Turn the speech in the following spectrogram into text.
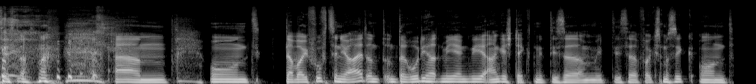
das. das ähm, und da war ich 15 Jahre alt und, und der Rudi hat mich irgendwie angesteckt mit dieser, mit dieser Volksmusik. Und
